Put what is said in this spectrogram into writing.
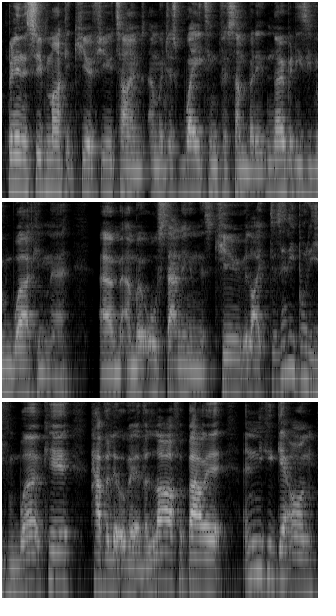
I've been in the supermarket queue a few times and we're just waiting for somebody. Nobody's even working there. Um, and we're all standing in this queue. Like, does anybody even work here? Have a little bit of a laugh about it, and you can get on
